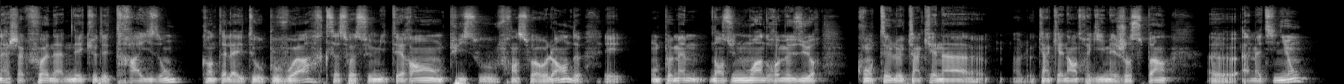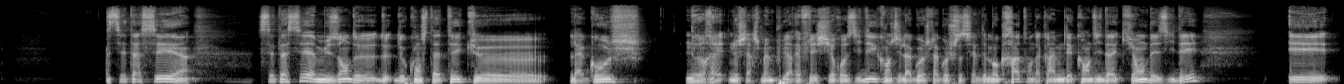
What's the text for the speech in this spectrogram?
à chaque fois, n'a amené que des trahisons quand elle a été au pouvoir, que ce soit sous Mitterrand, puis sous François Hollande, et on peut même, dans une moindre mesure, compter le quinquennat, euh, le quinquennat entre guillemets Jospin euh, à Matignon. C'est assez, c'est assez amusant de, de, constater que la gauche ne, ne, cherche même plus à réfléchir aux idées. Quand je dis la gauche, la gauche social-démocrate, on a quand même des candidats qui ont des idées. Et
